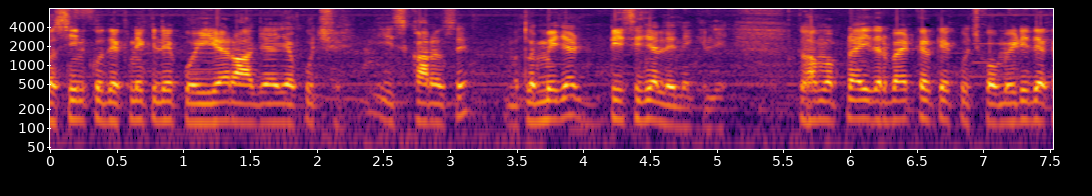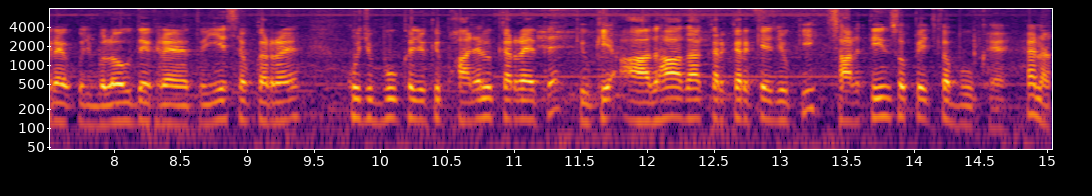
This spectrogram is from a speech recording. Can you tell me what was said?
मशीन को देखने के लिए कोई ईयर आ गया या कुछ इस कारण से मतलब मेजर डिसीज़न लेने के लिए। तो हम अपना इधर बैठ करके कुछ कॉमेडी देख रहे हैं, कुछ ब्लॉग देख रहे हैं तो ये सब कर रहे हैं। कुछ बुक है जो कि फाइनल कर रहे थे, क्योंकि आधा आधा कर करके जो कि साढ़े तीन सौ पेज का बुक है है ना?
